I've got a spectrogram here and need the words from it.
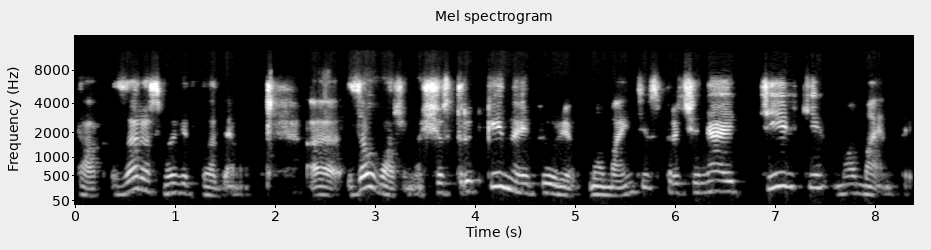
Так, зараз ми відкладемо. Е, Зауважимо, що стрибки на епюрі моментів спричиняють тільки моменти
